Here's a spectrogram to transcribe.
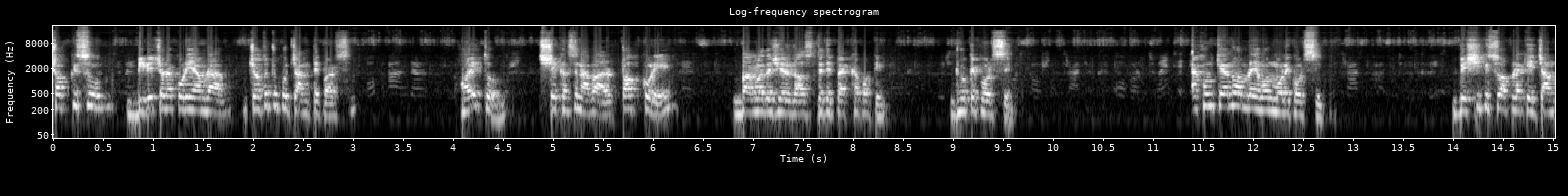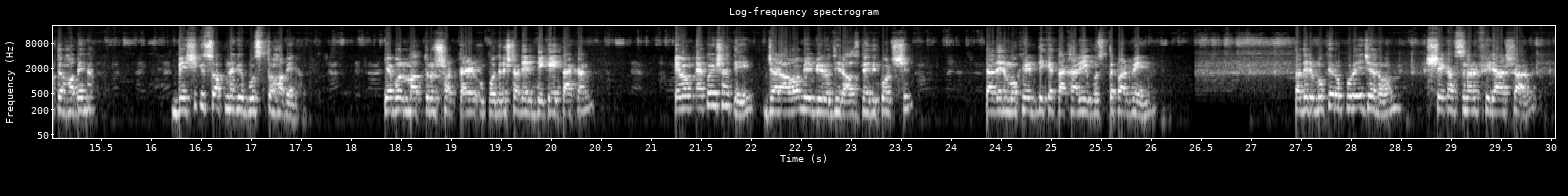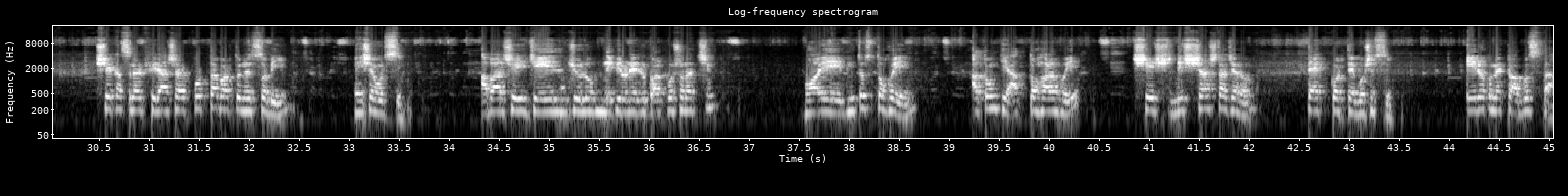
সবকিছু বিবেচনা করে আমরা যতটুকু জানতে পারছি, হয়তো শেখ হাসিনা আবার টপ করে বাংলাদেশের রাজনীতির প্রেক্ষাপটে ঢুকে পড়ছে। এখন কেন আমরা এমন মনে করছি? বেশি কিছু আপনাকে জানতে হবে না। বেশি কিছু আপনাকে বুঝতে হবে না। কেবলমাত্র সরকারের উপদেষ্টাদের দিকেই তাকান। এবং একই সাথে যারা আওয়ামী বিরোধী রাজনীতি করছে, তাদের মুখের দিকে তাকালেই বুঝতে পারবেন, তাদের মুখের উপরেই যেন শেখ হাসিনার ফিরে আসার, শেখ হাসিনার ফিরে আসার প্রত্যাবর্তনের ছবি ভেসে উঠছে। আবার সেই জেল, জুলুম, নিপীড়নের গল্প শোনাচ্ছে ভয়ে ভীতস্ত হয়ে আতঙ্কে আত্মহারা হয়ে শেষ নিঃশ্বাসটা যেন ত্যাগ করতে বসেছে। এরকম একটা অবস্থা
